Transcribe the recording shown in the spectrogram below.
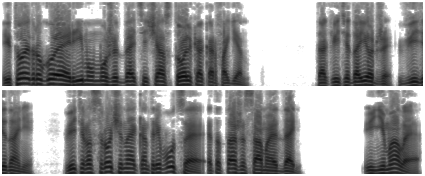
И то, и другое Риму может дать сейчас только Карфаген. Так ведь и дает же, в виде дани. Ведь рассроченная контрибуция — это та же самая дань. И немалая.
